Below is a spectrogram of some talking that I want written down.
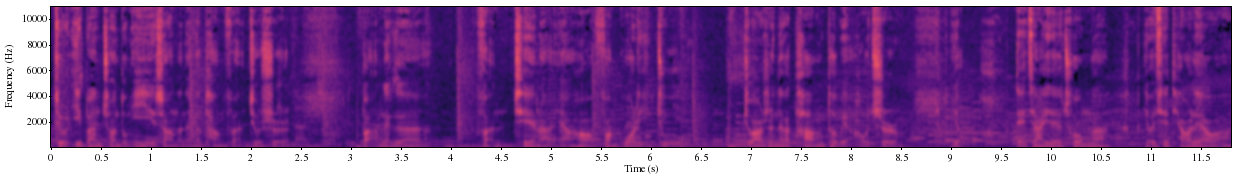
就一般传统意义上的那个汤粉，就是把那个粉切了，然后放锅里煮，主要是那个汤特别好吃，有得加一些葱啊，有一些调料啊、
